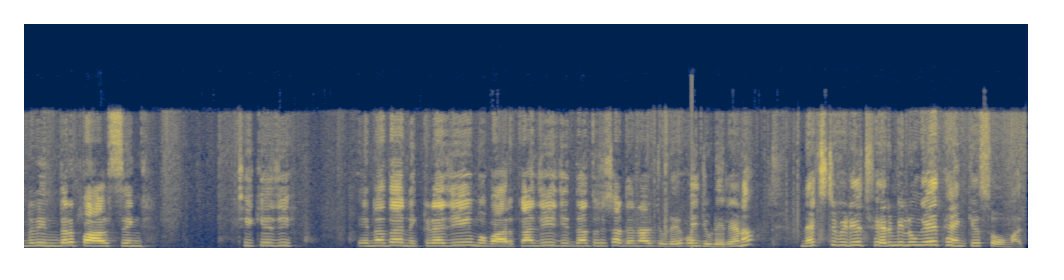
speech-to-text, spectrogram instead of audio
ਨਰਿੰਦਰਪਾਲ ਸਿੰਘ। ਠੀਕ ਹੈ ਜੀ। ਇਹਨਾਂ ਦਾ ਨਿਕੜਿਆ ਜੀ, ਮੁਬਾਰਕਾਂ ਜੀ। ਜਿੱਦਾਂ ਤੁਸੀਂ ਸਾਡੇ ਨਾਲ ਜੁੜੇ ਹੋਏ ਜੁੜੇ ਰਹਿਣਾ। ਨੈਕਸਟ ਵੀਡੀਓ 'ਚ ਫੇਰ ਮਿਲੂਗੇ। ਥੈਂਕ ਯੂ ਸੋ ਮੱਚ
